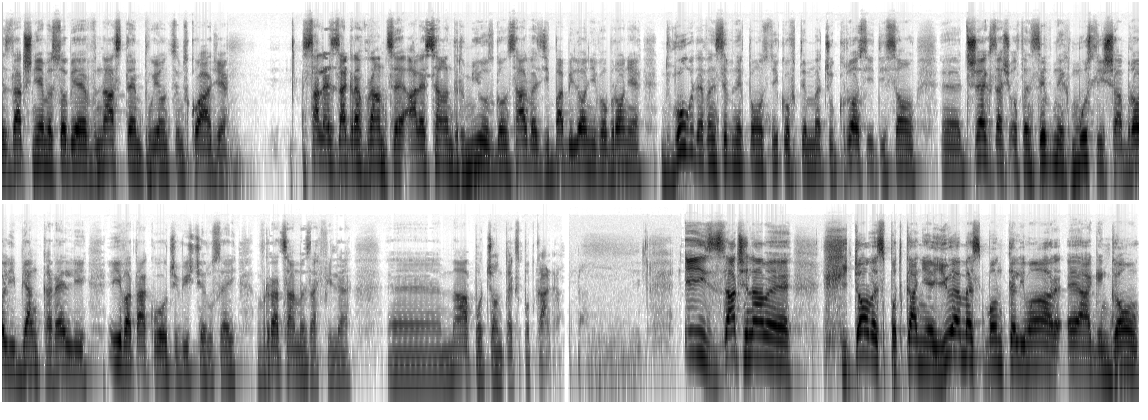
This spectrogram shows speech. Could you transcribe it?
zaczniemy sobie w następującym składzie. Sales zagra w bramce, Alessandr, Mius, Gonsalves i Babiloni w obronie, dwóch defensywnych pomocników w tym meczu, Cross i Tisson, e, trzech zaś ofensywnych, Musli, Szabroli, Biancarelli i w ataku oczywiście Rusej. Wracamy za chwilę e, na początek spotkania. I zaczynamy hitowe spotkanie UMS Montelimar EA Gengon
